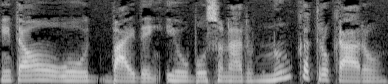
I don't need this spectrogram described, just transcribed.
Então, o Biden e o Bolsonaro nunca trocaram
